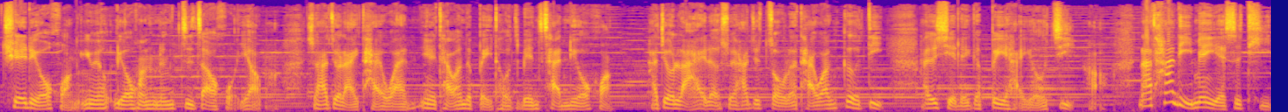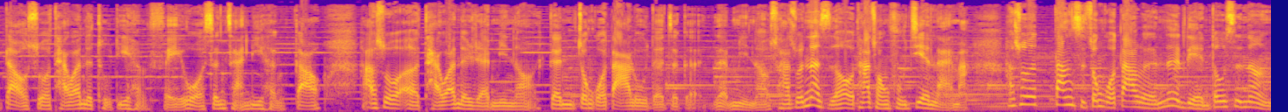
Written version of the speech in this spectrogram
缺硫磺，因为硫磺能制造火药嘛，所以他就来台湾，因为台湾的北投这边产硫磺。他就来了，所以他就走了台湾各地，他就写了一个《备海游记》哈。那他里面也是提到说，台湾的土地很肥沃，生产力很高。他说，呃，台湾的人民哦，跟中国大陆的这个人民哦，他说那时候他从福建来嘛，他说当时中国大陆人那脸都是那种，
